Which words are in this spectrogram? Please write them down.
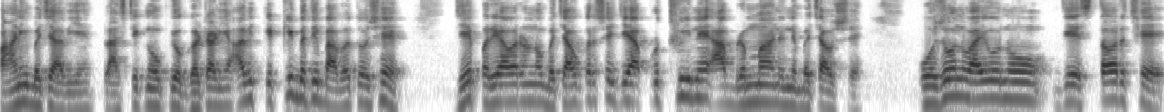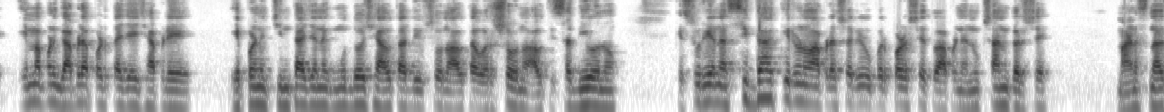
પાણી બચાવીએ, પ્લાસ્ટિકનો ઉપયોગ ઘટાડીએ, આવી કેટલી બધી બાબતો છે જે પર્યાવરણનો બચાવ કરશે, જે આ પૃથ્વીને, આ બ્રહ્માંડને બચાવશે. ઓઝોન વાયુનો જે સ્તર છે, એમાં પણ ગાબડા પડતા જાય છે આપણે એ પણ ચિંતાજનક મુદ્દો છે આવતા દિવસોનો, આવતા વર્ષોનો, આવતી સદીઓનો, કે સૂર્યના સીધા કિરણો આપણા શરીર ઉપર પડશે તો આપણને નુકસાન કરશે. માણસના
